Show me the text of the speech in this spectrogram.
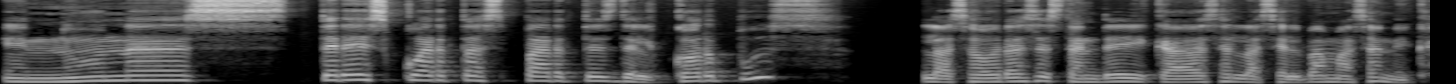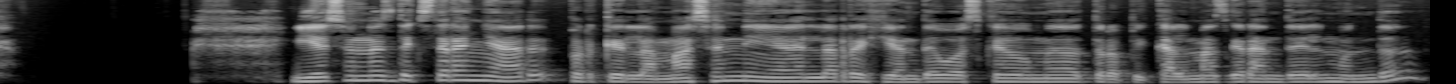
en unas tres cuartas partes del corpus las obras están dedicadas a la selva amazónica. Y eso no es de extrañar porque la Amazonía es la región de bosque húmedo tropical más grande del mundo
